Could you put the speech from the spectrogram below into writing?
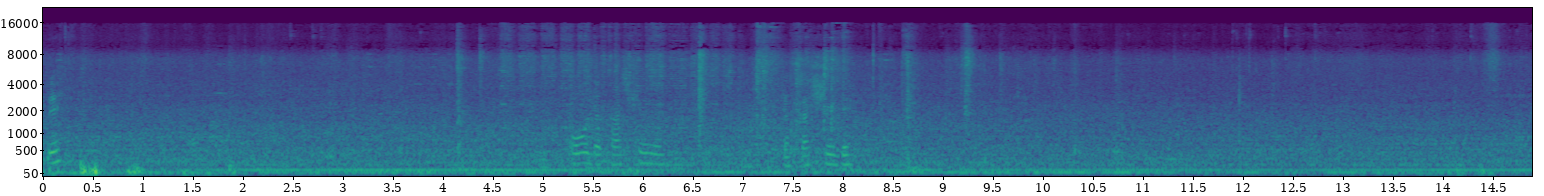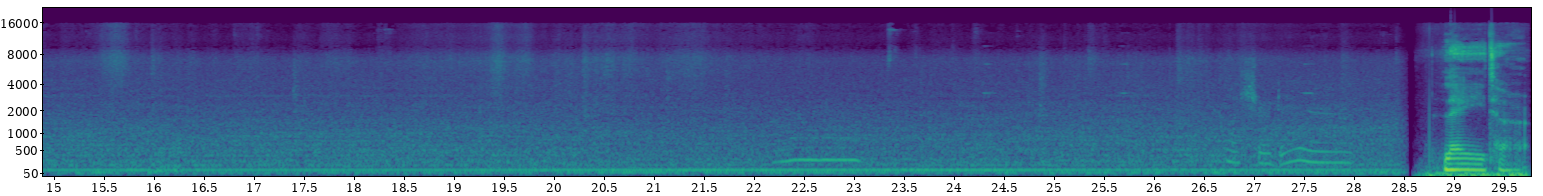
Where? Oh, the cashier. The cashier there. sure do. Later.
